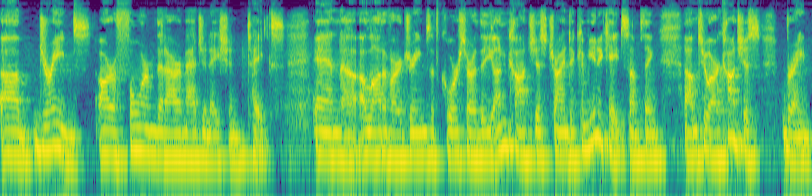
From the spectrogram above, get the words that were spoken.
Um, dreams are a form that our imagination takes, and uh, a lot of our dreams, of course, are the unconscious trying to communicate something um, to our conscious brain,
